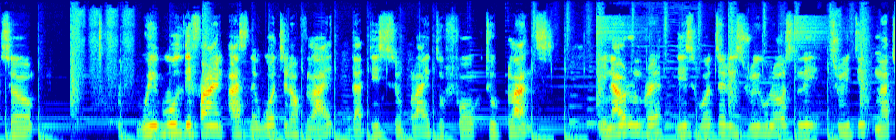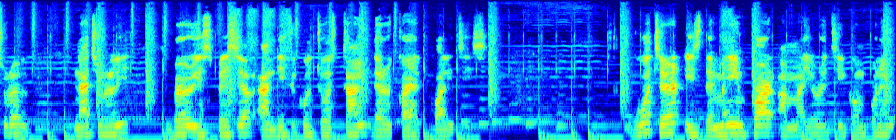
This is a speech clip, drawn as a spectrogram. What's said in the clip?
So we will define as the water of light that is supplied to for, to plants. In Aurum Red, this water is rigorously treated natural, naturally, very special and difficult to obtain the required qualities. Water is the main part and majority component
